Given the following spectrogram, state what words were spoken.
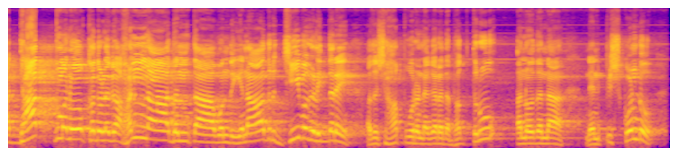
ಅಧ್ಯಾತ್ಮ ಲೋಕದೊಳಗೆ ಹಣ್ಣಾದಂಥ ಒಂದು ಏನಾದರೂ ಜೀವಗಳಿದ್ದರೆ ಅದು ಶಹಾಪುರ ನಗರದ ಭಕ್ತರು ಅನ್ನೋದನ್ನು ನೆನಪಿಸ್ಕೊಂಡು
